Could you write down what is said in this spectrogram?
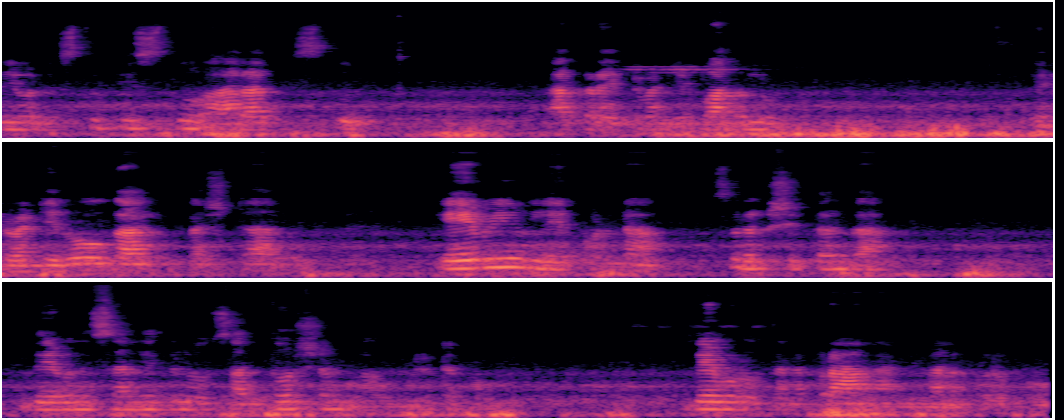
దేవుని స్థుతిస్తూ ఆరాధిస్తూ అక్కడ ఎటువంటి పనులు ఎటువంటి రోగాలు కష్టాలు ఏమీ లేకుండా సురక్షితంగా దేవుని సన్నిధిలో సంతోషంగా ఉండటకు దేవుడు తన ప్రాణాన్ని మన కొరకు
